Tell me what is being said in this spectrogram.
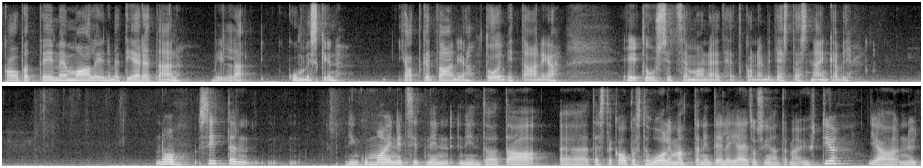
kaupat ei mene maaliin, niin me tiedetään, millä kummiskin jatketaan ja toimitaan ja ei tule sitten semmoinen, että hetkonen, miten tässä näin kävi. No sitten, niin kuin mainitsit, niin, niin tota, tästä kaupasta huolimatta, niin teille jäi tosiaan tämä yhtiö, ja nyt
